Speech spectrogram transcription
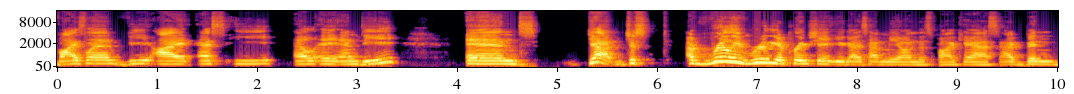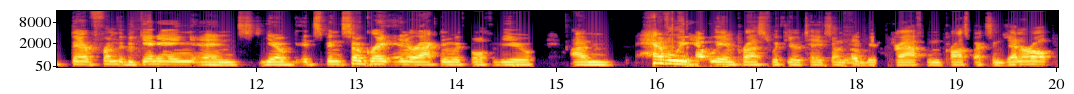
Viseland, V I S E L A N D. And yeah, just I really, really appreciate you guys having me on this podcast. I've been there from the beginning, and you know, it's been so great interacting with both of you. I'm heavily, heavily impressed with your takes on the NBA draft and prospects in general.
